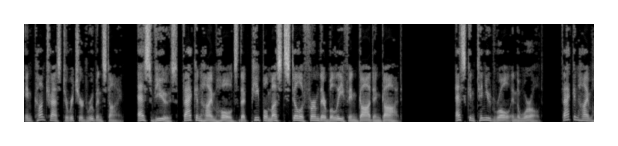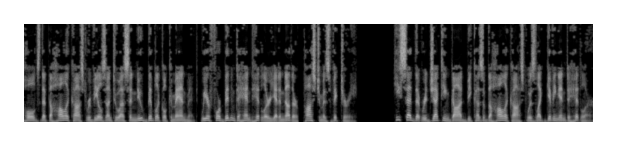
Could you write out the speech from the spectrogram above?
In contrast to Richard Rubinstein's views, Fackenheim holds that people must still affirm their belief in God and God's continued role in the world. Fackenheim holds that the Holocaust reveals unto us a new biblical commandment, we are forbidden to hand Hitler yet another, posthumous victory. He said that rejecting God because of the Holocaust was like giving in to Hitler.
